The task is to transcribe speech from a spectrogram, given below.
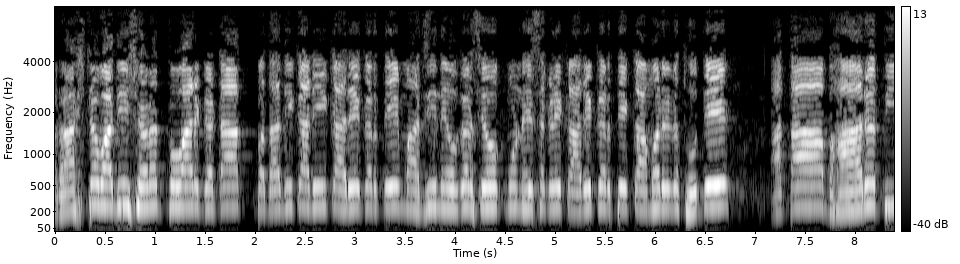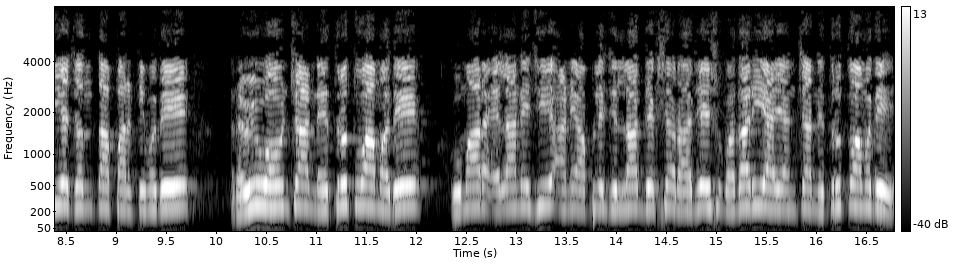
राष्ट्रवादी शरद पवार गटात पदाधिकारी कार्यकर्ते माजी नगरसेवक म्हणून हे सगळे कार्यकर्ते कामरत होते. आता भारतीय जनता पार्टीमध्ये रविभाऊंच्या नेतृत्वामध्ये कुमार एलानेजी आणि आपले जिल्हाध्यक्ष राजेश वदारिया यांच्या नेतृत्वामध्ये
